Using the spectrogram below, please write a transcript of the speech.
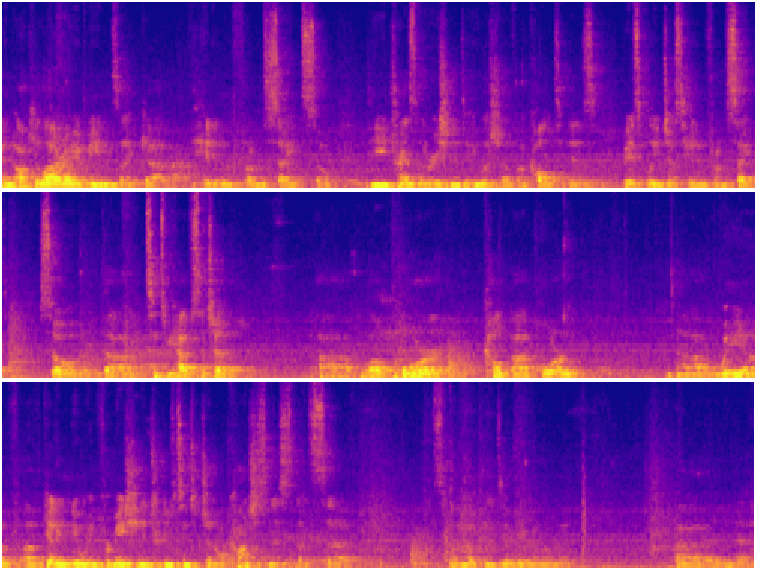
and oculare means like uh, hidden from sight. So the transliteration into English of occult is basically just hidden from sight. So the, since we have such a uh, well, poor, cult, uh, poor uh, way of, of getting new information introduced into general consciousness, that's, uh, that's what I'm looking to do here a little bit. Uh, yeah.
